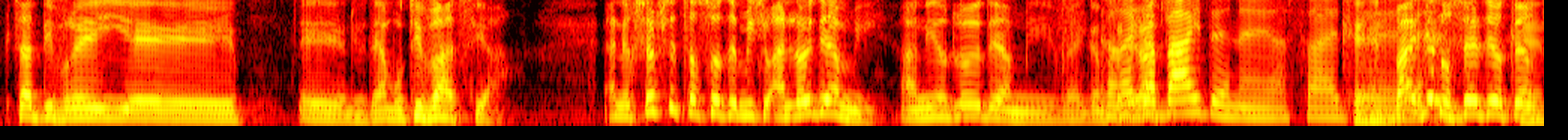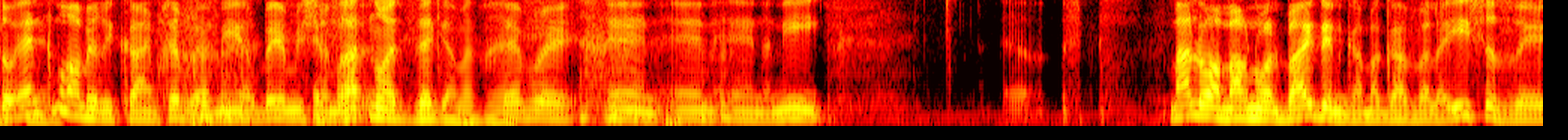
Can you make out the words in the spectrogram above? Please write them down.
קצת דברי, אה, אה, אני יודע, מוטיבציה. אני חושב שצריך לעשות את זה מישהו, אני לא יודע מי, אני עוד לא יודע מי. וגם כרגע כנראה ש- ביידן אה, עשה את כן. זה. ביידן עושה את זה יותר כן, טוב, אין כן. כמו האמריקאים, חבר'ה, אני הרבה משנה... הפרטנו את זה גם. אז- חבר'ה, אין, אין, אין. אני... מה לא אמרנו על ביידן גם, אגב, על האיש הזה,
